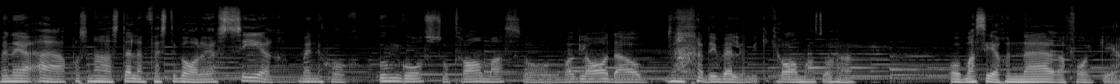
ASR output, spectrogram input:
Men när jag är på sådana här ställen, festivaler, jag ser människor umgås och kramas och vara glada och det är väldigt mycket kramas och här. Och man ser hur nära folk är.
